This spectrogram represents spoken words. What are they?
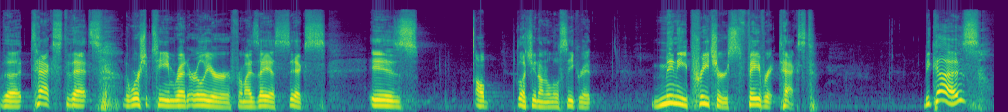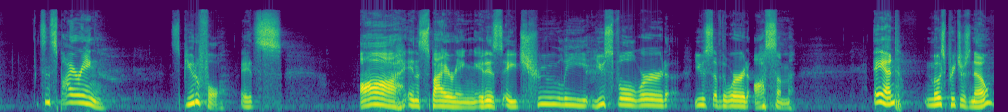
The text that the worship team read earlier from Isaiah 6 is, I'll let you in on a little secret, many preachers' favorite text. Because it's inspiring, it's beautiful, it's awe inspiring. It is a truly useful word, use of the word awesome. And most preachers know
